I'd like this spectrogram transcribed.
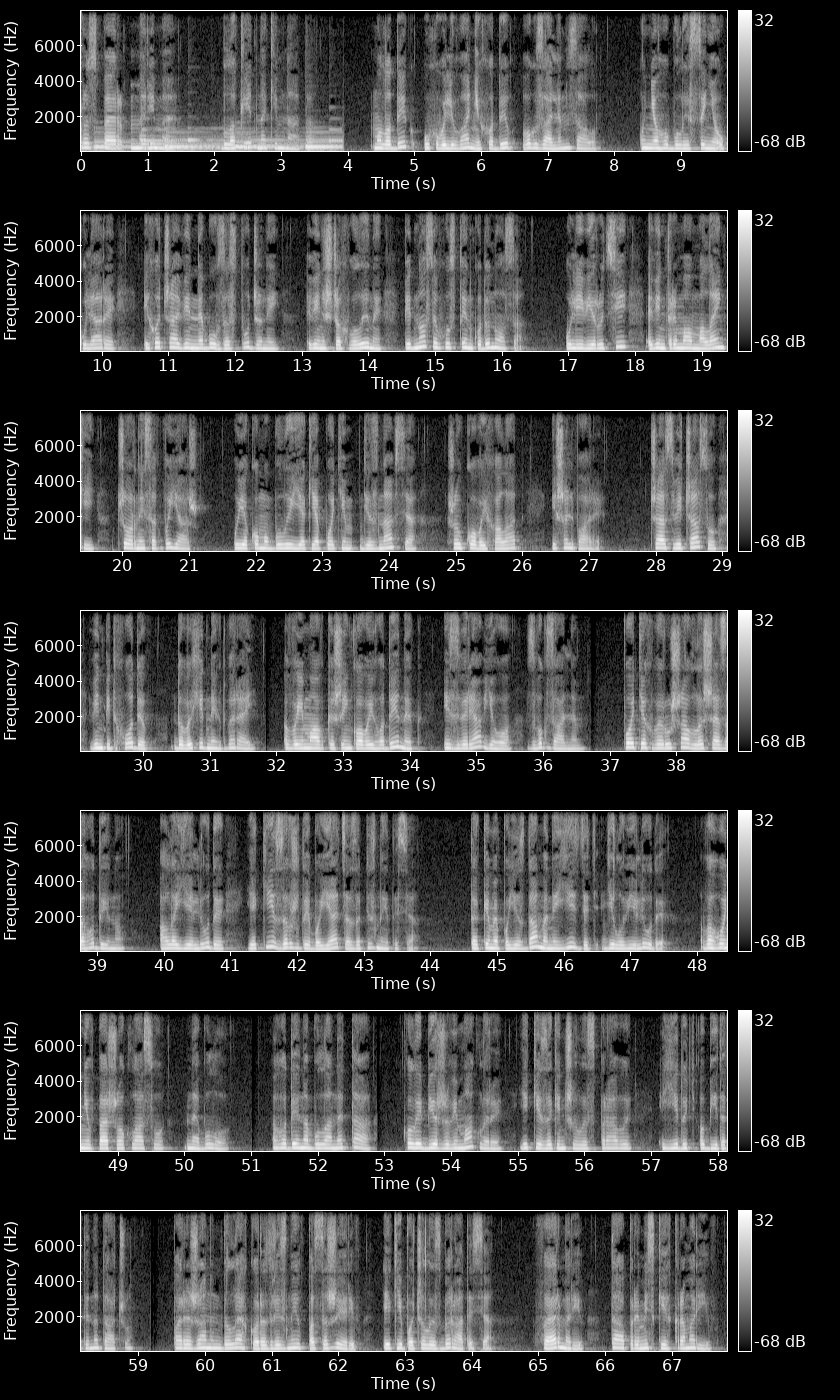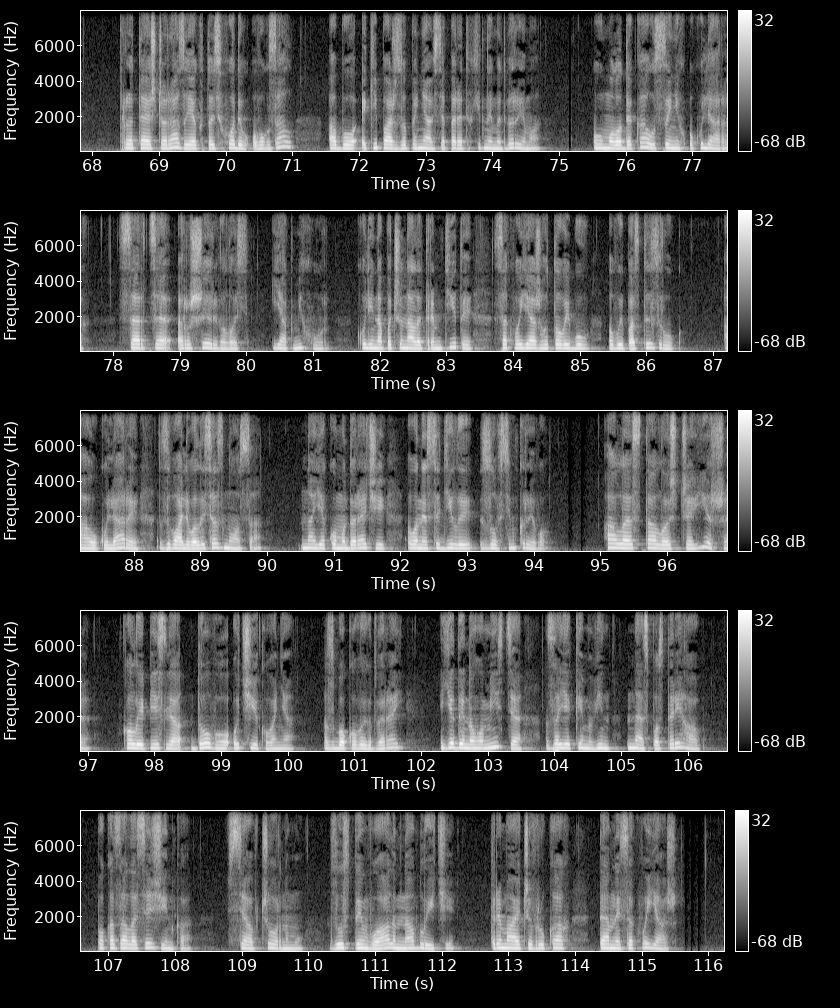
Проспер Меріме, блакитна кімната. Молодик у хвилюванні ходив вокзальним залом. У нього були сині окуляри, і, хоча він не був застуджений, він щохвилини підносив хустинку до носа. У лівій руці він тримав маленький чорний саквояж, у якому були, як я потім дізнався, шовковий халат і шальвари. Час від часу він підходив до вихідних дверей, виймав кишеньковий годинник і звіряв його з вокзальним. Потяг вирушав лише за годину, але є люди, які завжди бояться запізнитися. Такими поїздами не їздять ділові люди, вагонів першого класу не було. Година була не та, коли біржові маклери, які закінчили справи, їдуть обідати на дачу. Парижанин би легко розрізнив пасажирів, які почали збиратися, фермерів та приміських крамарів. Проте щоразу, як хтось входив у вокзал або екіпаж зупинявся перед вхідними дверима, у молодика у синіх окулярах серце розширювалось, як міхур. Коліна починали тремтіти, саквояж готовий був випасти з рук, а окуляри звалювалися з носа, на якому, до речі, вони сиділи зовсім криво. Але стало ще гірше, коли після довгого очікування з бокових дверей, єдиного місця, за яким він не спостерігав, показалася жінка, вся в чорному, з густим вуалем на обличчі, тримаючи в руках темний саквояж,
